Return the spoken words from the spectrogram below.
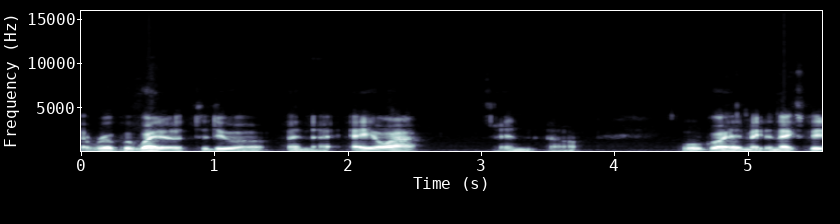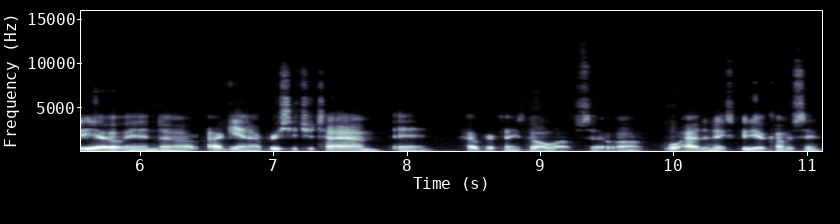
a real quick way to, to do a, an AOI and uh, we'll go ahead and make the next video and uh, again I appreciate your time and hope everything's going well. So uh, we'll have the next video coming soon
